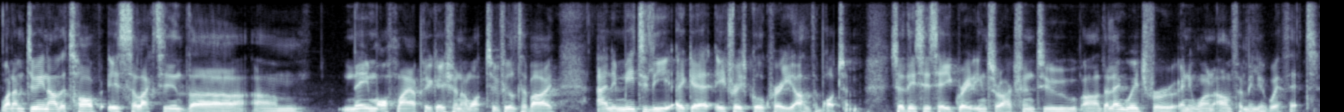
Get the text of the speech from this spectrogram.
What I'm doing at the top is selecting the um, name of my application I want to filter by, and immediately I get a trace query at the bottom. So this is a great introduction to uh, the language for anyone unfamiliar with it.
